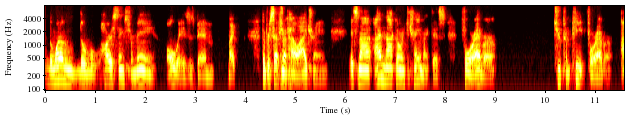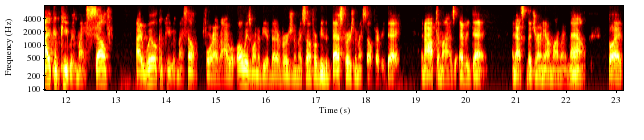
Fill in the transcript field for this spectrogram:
the one of the hardest things for me always has been like the perception of how i train it's not i'm not going to train like this forever to compete forever i compete with myself I will compete with myself forever. I will always want to be a better version of myself or be the best version of myself every day and optimize every day. And that's the journey I'm on right now. But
